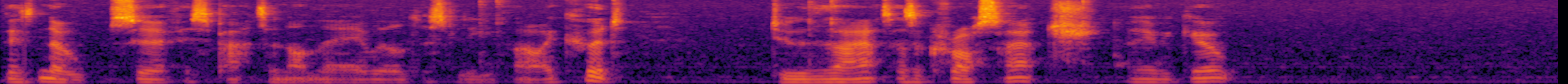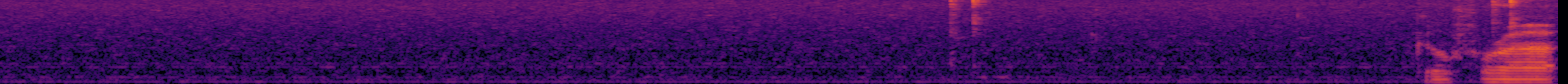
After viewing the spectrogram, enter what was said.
there's no surface pattern on there. We'll just leave that. I could do that as a crosshatch. There we go. Go for a,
